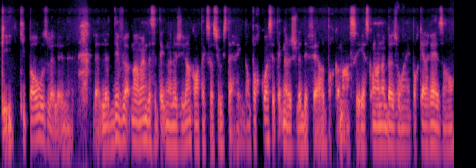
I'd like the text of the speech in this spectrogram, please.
qui, posent le, développement même de ces technologies-là en contexte socio-historique. Donc, pourquoi ces technologies-là déferlent? Pour commencer? Est-ce qu'on en a besoin? Pour quelles raisons?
